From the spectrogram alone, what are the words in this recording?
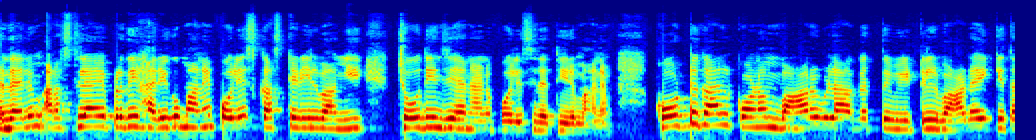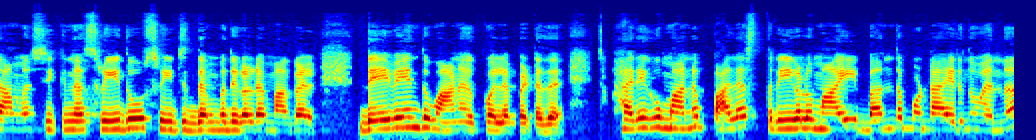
എന്തായാലും അറസ്റ്റിലായ പ്രതി ഹരികുമാറിനെ പോലീസ് കസ്റ്റഡിയിൽ വാങ്ങി ചോദ്യം ചെയ്യാനാണ് പോലീസിന്റെ തീരുമാനം. കോട്ടുകാൽ കോണം വാറുവിളാകത്ത് വീട്ടിൽ വാടകയ്ക്ക് താമസിക്കുന്ന ശ്രീതു ശ്രീജിത്ത് ദമ്പതികളുടെ മകൾ ദേവേന്ദുവാണ് കൊല്ലപ്പെട്ടത്. ഹരികുമാറിന് പല സ്ത്രീകളുമായി ബന്ധമുണ്ടായിരുന്നുവെന്ന്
